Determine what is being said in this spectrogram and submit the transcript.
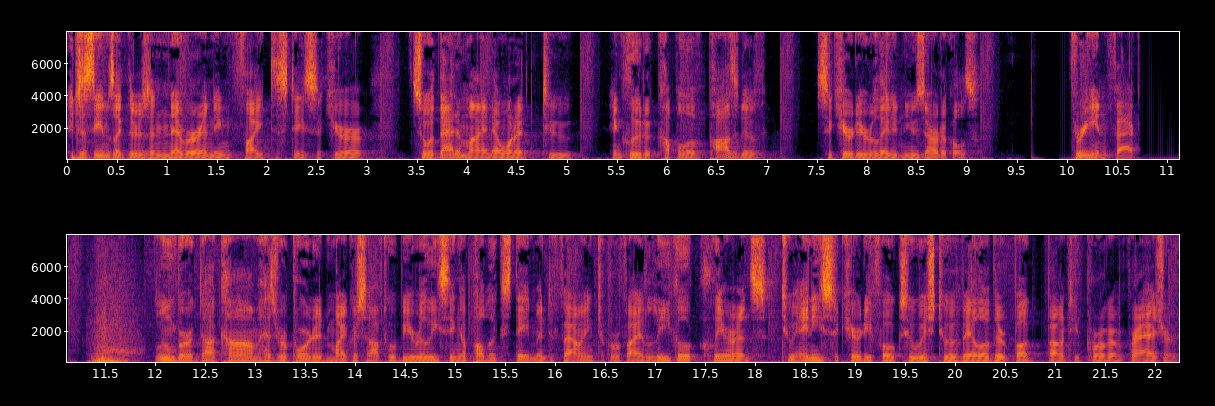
It just seems like there's a never ending fight to stay secure. So, with that in mind, I wanted to include a couple of positive security related news articles. Three, in fact. Bloomberg.com has reported Microsoft will be releasing a public statement vowing to provide legal clearance to any security folks who wish to avail of their bug bounty program for Azure.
